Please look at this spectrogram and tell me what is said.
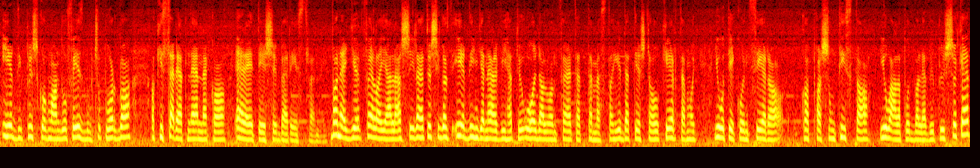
Érdi Plüskommandó Facebook csoportba, aki szeretne ennek a elejtésében részt venni. Van egy felajánlási lehetőség, az Érd ingyen elvihető oldalon feltettem ezt a hirdetést, ahol kértem, hogy jótékony célra kaphassunk tiszta, jó állapotban levő plüssöket.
